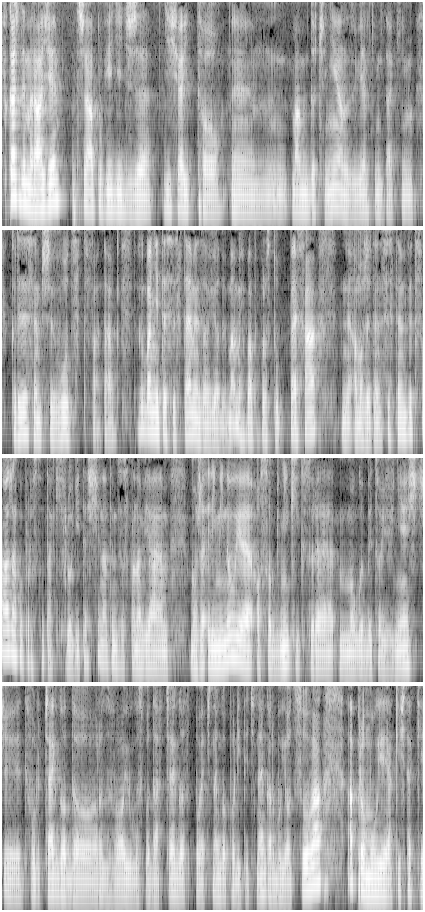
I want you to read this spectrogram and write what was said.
W każdym razie trzeba powiedzieć, że dzisiaj to mamy do czynienia z wielkim takim kryzysem przywództwa. Tak? To chyba nie te systemy zawiodły. Mamy chyba po prostu pecha, a może ten system wytwarza po prostu takich ludzi. Też się na tym zastanawiałem. Może eliminuje osobniki, które mogłyby coś wnieść y, twórczego do rozwoju gospodarczego, społecznego, politycznego, albo je odsuwa, a promuje jakieś takie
